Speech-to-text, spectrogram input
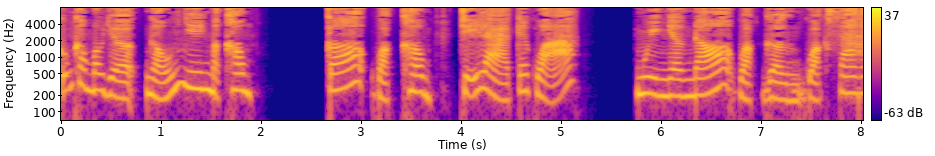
cũng không bao giờ ngẫu nhiên mà không. Có hoặc không chỉ là cái quả. Nguyên nhân nó hoặc gần hoặc xa,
